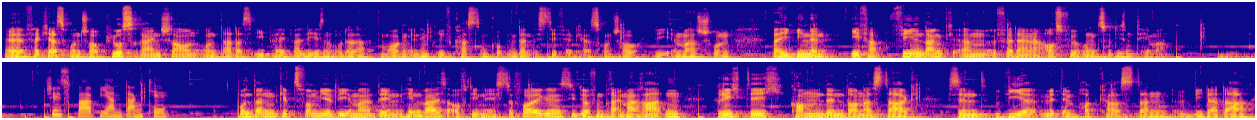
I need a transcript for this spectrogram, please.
äh, Verkehrsrundschau Plus reinschauen und da das E-Paper lesen oder morgen in den Briefkasten gucken, dann ist die Verkehrsrundschau wie immer schon bei Ihnen. Eva, vielen Dank ähm, für deine Ausführungen zu diesem Thema. Tschüss, Fabian, danke. Und dann gibt es von mir wie immer den Hinweis auf die nächste Folge. Sie dürfen dreimal raten. Richtig, kommenden Donnerstag sind wir mit dem Podcast dann wieder da.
